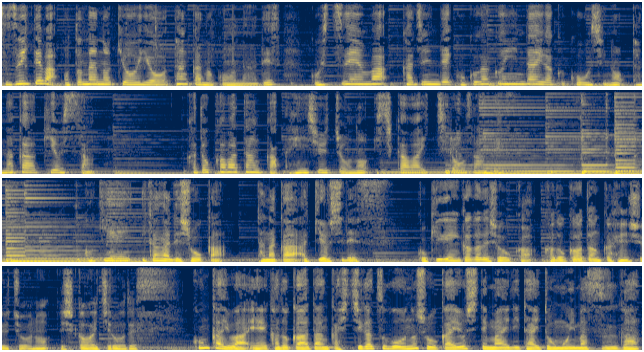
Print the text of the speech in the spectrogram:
す。続いては大人の教養短歌のコーナーです。ご出演は歌人で国学院大学講師の田中清さん。角川短歌編集長の石川一郎さんです。ご機嫌いかがでしょうか？田中昭義です。ご機嫌いかがでしょうか？角川短歌編集長の石川一郎です今回は、えー、角川短歌7月号の紹介をしてまいりたいと思いますが、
